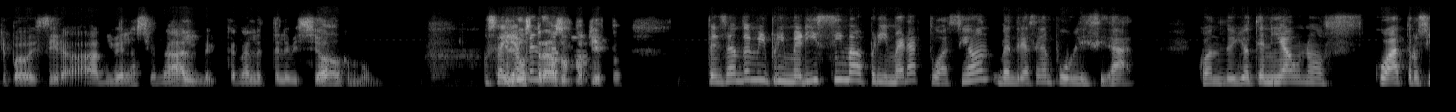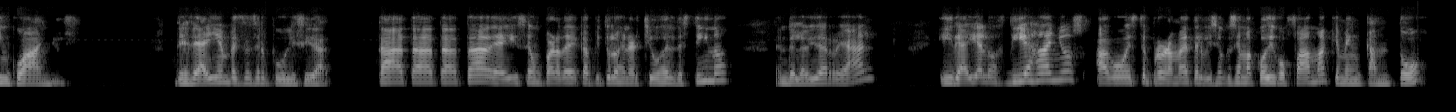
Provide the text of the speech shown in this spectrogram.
¿qué puedo decir? A, nivel nacional, el canal de televisión, como... O sea, un poquito. Pensando en mi primerísima, primera actuación, vendría a ser en publicidad, cuando yo tenía unos cuatro o cinco años. Desde ahí empecé a hacer publicidad. Ta, ta, ta, ta, de ahí hice un par de capítulos en Archivos del Destino, en De la Vida Real, y de ahí a los 10 años hago este programa de televisión que se llama Código Fama, que me encantó,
